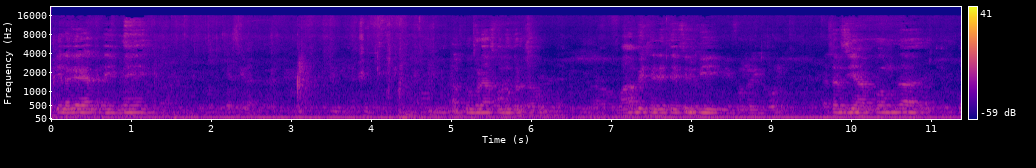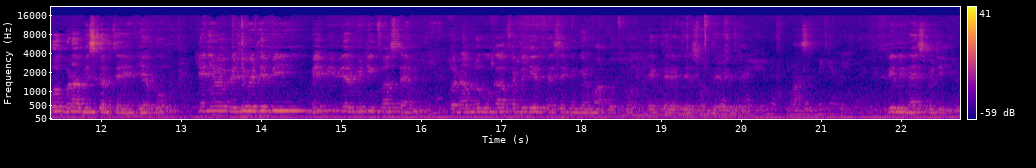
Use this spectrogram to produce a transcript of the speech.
मुझे लगेगा कि नहीं मैं आपको बड़ा फॉलो करता हूँ। वहाँ बैठे रहते फिर भी फॉलो यू सर जी, आपको हम बहुत बड़ा मिस करते हैं इंडिया को. केन्या में बैठे बैठे भी maybe we are meeting first time but आप लोगों का फेमिलियर फेस क्योंकि हम आप लोग को देखते रहते हैं, सुनते रहते हैं। Really nice meeting you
